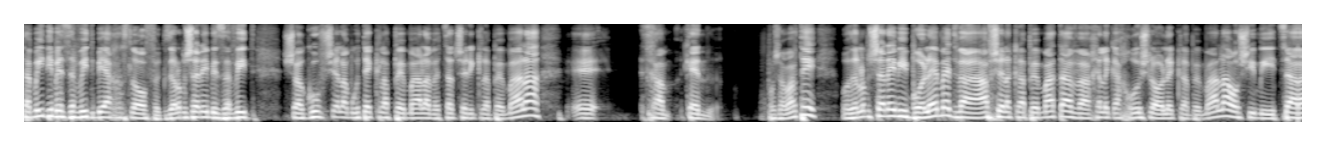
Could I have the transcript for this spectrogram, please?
תמיד היא בזווית ביחס לאופק. זה לא משנה אם בזווית שהגוף שלה מוטה כלפי מעלה וצד שני כלפי מעלה. אה, סליחה, כן, כמו שאמרתי, או זה לא משנה אם היא בולמת והאף שלה כלפי מטה והחלק האחורי שלה עולה כלפי מעלה, או שהיא מאיצה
